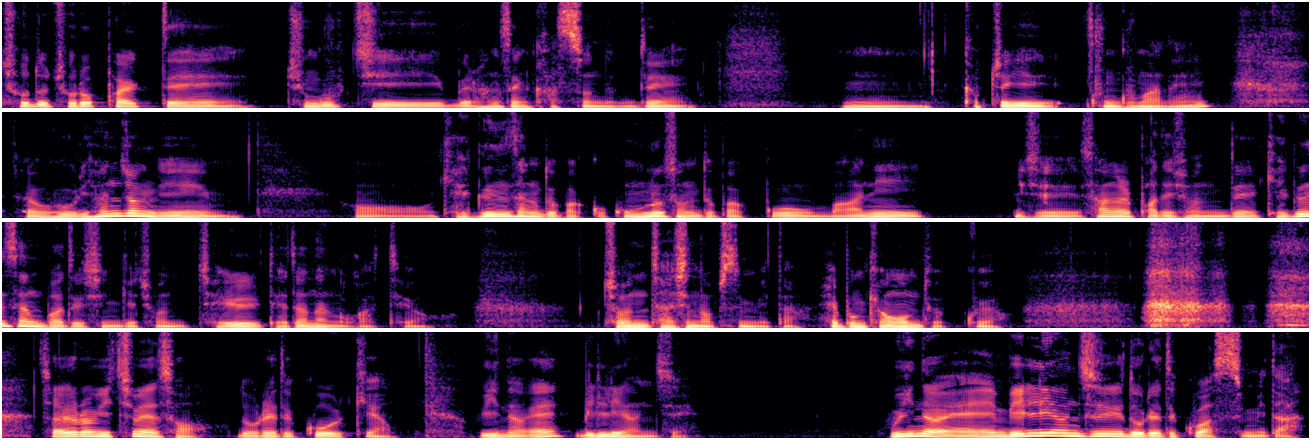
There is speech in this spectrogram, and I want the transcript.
저도 졸업할 때 중국집을 항상 갔었는데, 음, 갑자기 궁금하네. 자, 우리 현정님, 어, 개근상도 받고, 공로상도 받고, 많이 이제 상을 받으셨는데, 개근상 받으신 게 전 제일 대단한 것 같아요. 전 자신 없습니다. 해본 경험도 없고요. 자, 그럼 이쯤에서 노래 듣고 올게요. 위너의 Millions. 위너의 Millions 노래 듣고 왔습니다.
